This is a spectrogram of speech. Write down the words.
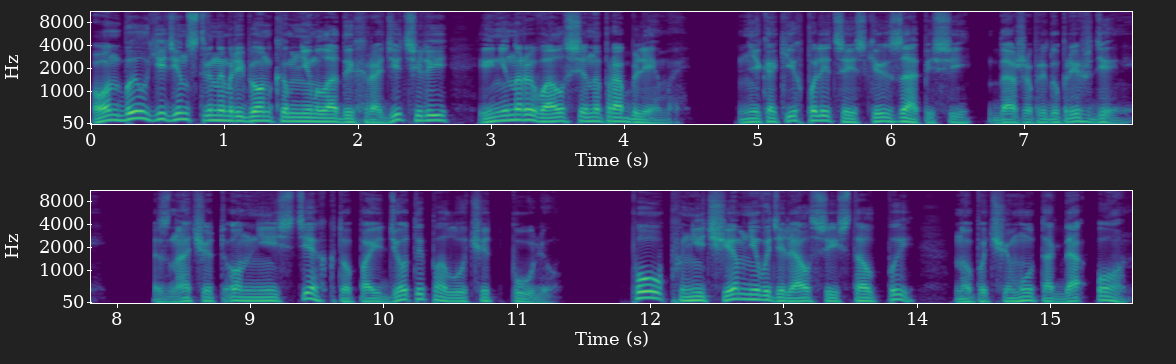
Он был единственным ребенком немолодых родителей и не нарывался на проблемы. Никаких полицейских записей, даже предупреждений. Значит, он не из тех, кто пойдет и получит пулю. Поуп ничем не выделялся из толпы, но почему тогда он?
